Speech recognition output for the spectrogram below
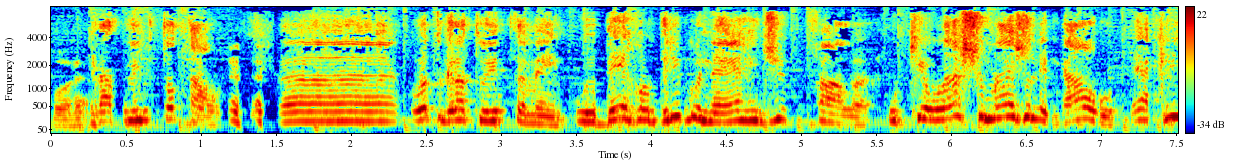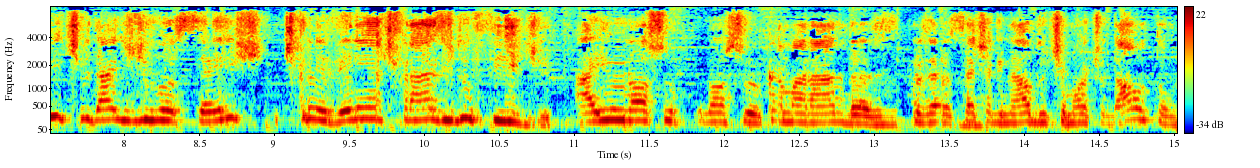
porra. Gratuito total. Uh, outro gratuito também. O D. Rodrigo Nerd fala: O que eu acho mais legal é a criatividade de vocês escreverem as frases do feed. Aí o nosso, nosso camarada 07 Agnaldo Timóteo Dalton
